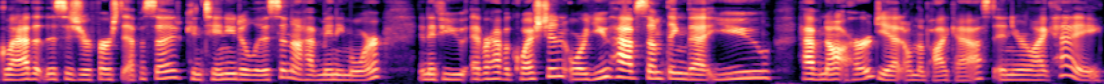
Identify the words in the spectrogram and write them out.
glad that this is your first episode. Continue to listen. I have many more. And if you ever have a question or you have something that you have not heard yet on the podcast and you're like, hey,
